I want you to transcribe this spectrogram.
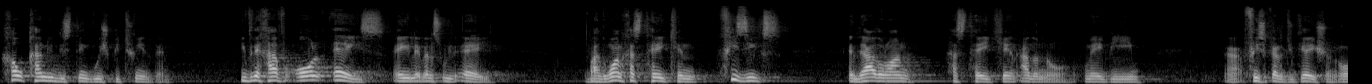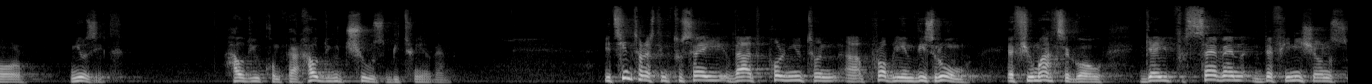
how can you distinguish between them? If they have all A's, A levels with A, but one has taken physics and the other one has taken, I don't know, maybe uh, physical education or music, how do you compare? How do you choose between them? It's interesting to say that Paul Newton, uh, probably in this room a few months ago, gave seven definitions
